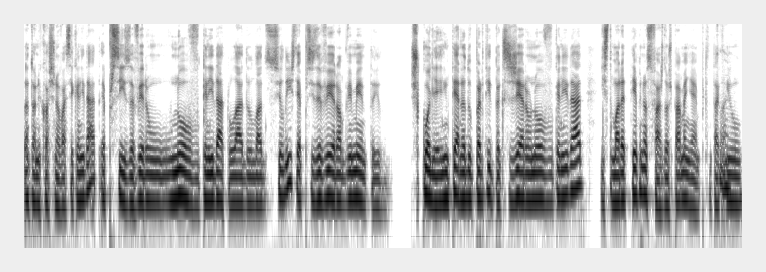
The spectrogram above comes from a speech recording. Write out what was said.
António Costa não vai ser candidato, é preciso haver um novo candidato do lado, do lado socialista, é preciso haver, obviamente, escolha interna do partido para que se gere um novo candidato, isso demora tempo e não se faz de hoje para amanhã. Portanto, há claro. aqui um,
